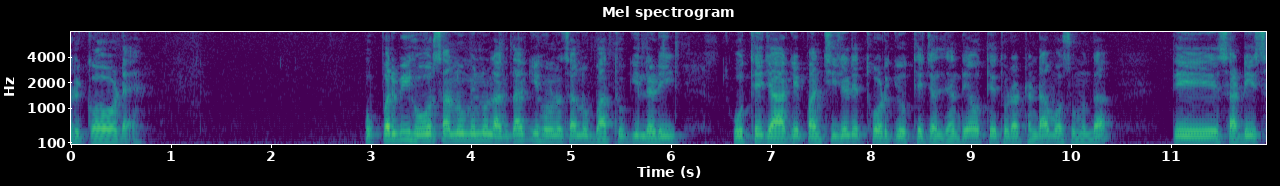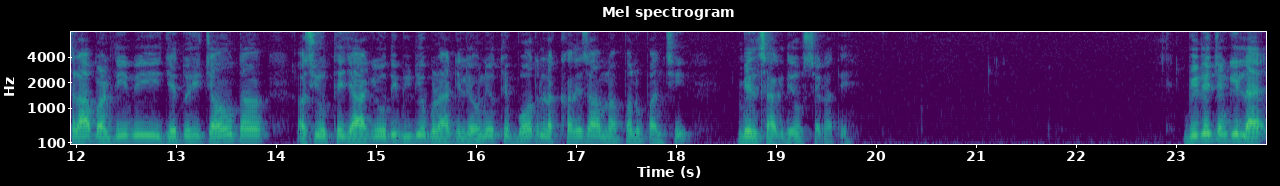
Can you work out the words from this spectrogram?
ਰਿਕਾਰਡ ਹੈ। ਉੱਪਰ ਵੀ ਹੋਰ ਸਾਨੂੰ ਮੈਨੂੰ ਲੱਗਦਾ ਕਿ ਹੁਣ ਸਾਨੂੰ ਬਾਥੂ ਕੀ ਲੜੀ, ਉੱਥੇ ਜਾ ਕੇ ਪੰਛੀ ਜਿਹੜੇ ਥੋੜ ਕੇ ਉੱਥੇ ਚੱਲ ਜਾਂਦੇ ਆ, ਉੱਥੇ ਥੋੜਾ ਠੰਡਾ ਮੌਸਮ ਹੁੰਦਾ। ਤੇ ਸਾਡੀ ਸਲਾਹ ਬਣਦੀ ਵੀ ਜੇ ਤੁਸੀਂ ਚਾਹੋ ਤਾਂ ਅਸੀਂ ਉੱਥੇ ਜਾ ਕੇ ਉਹਦੀ ਵੀਡੀਓ ਬਣਾ ਕੇ ਲਿਆਉਨੇ ਉੱਥੇ ਬਹੁਤ ਲੱਖਾਂ ਦੇ ਹਿਸਾਬ ਨਾਲ ਆਪਾਂ ਨੂੰ ਪੰਛੀ ਮਿਲ ਸਕਦੇ ਉਸ ਜਗ੍ਹਾ ਤੇ। ਵੀਡੀਓ ਚੰਗੀ ਲਾ-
